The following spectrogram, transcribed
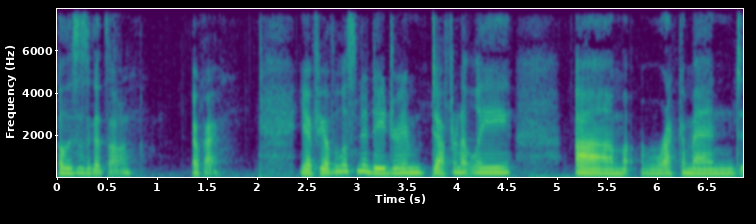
Oh, this is a good song. Okay. Yeah, if you haven't listened to Daydream, definitely um, recommend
